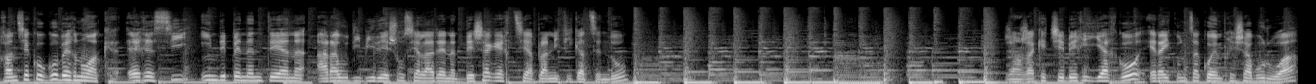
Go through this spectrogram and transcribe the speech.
Frantziako gobernuak RSI independentean araudibide sozialaren desagertzia planifikatzen du, Jean-Jacques Etxeberri jargo, eraikuntzako enpresa burua,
